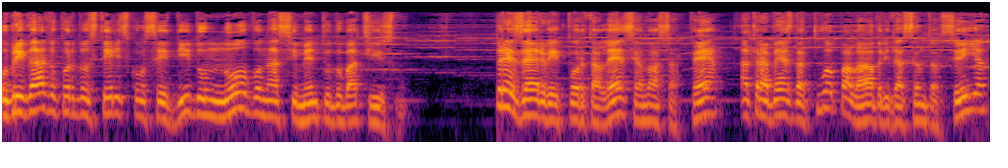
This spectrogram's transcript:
Obrigado por nos teres concedido um novo nascimento do batismo. Preserve e fortalece a nossa fé através da tua palavra e da Santa Ceia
